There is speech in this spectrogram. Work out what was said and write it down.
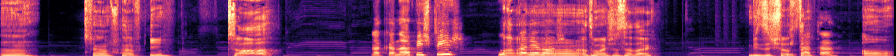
Mm. Ściągam szkawki. Co? Na kanapie śpisz? Łóżka nie masz? A to moja siostra, tak? Widzę siostrę. tata. O.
